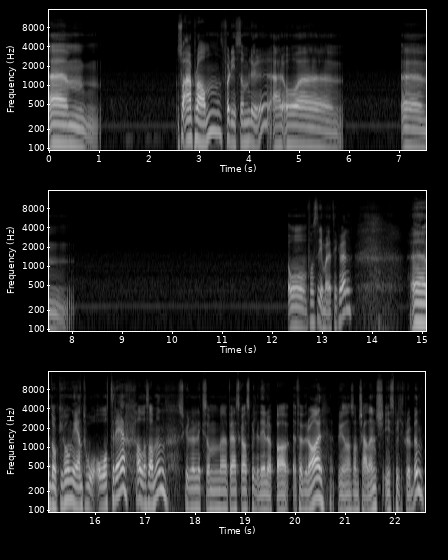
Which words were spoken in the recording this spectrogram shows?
Um, så er planen, for de som lurer, er å uh, um, Å få streama litt i kveld. Uh, Donkey Kong 1, 2 og 3, alle sammen. Skulle liksom For jeg skal spille det i løpet av februar pga. en sånn challenge i spillklubben.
